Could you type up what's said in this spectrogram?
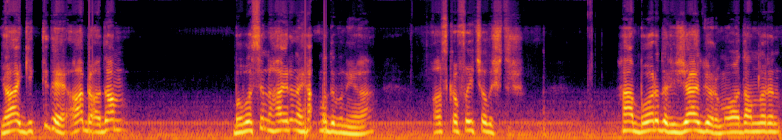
Ya gitti de abi adam babasının hayrına yapmadı bunu ya. Az kafayı çalıştır. Ha bu arada rica ediyorum o adamların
